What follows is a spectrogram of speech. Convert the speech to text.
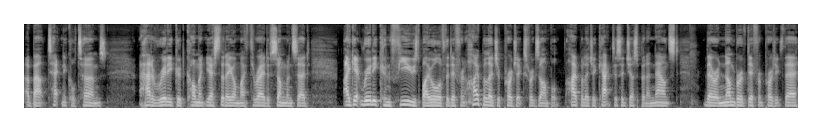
about technical terms. I had a really good comment yesterday on my thread of someone said, I get really confused by all of the different Hyperledger projects, for example. Hyperledger Cactus had just been announced. There are a number of different projects there.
